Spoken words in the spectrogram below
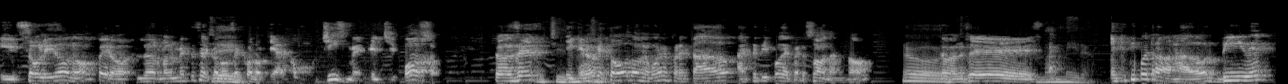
y sólido, ¿no? Pero normalmente se le conoce Sí. coloquial como chisme, el chismoso. Entonces, y creo que todos nos hemos enfrentado a este tipo de personas, ¿no? Entonces, este tipo de trabajador vive,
